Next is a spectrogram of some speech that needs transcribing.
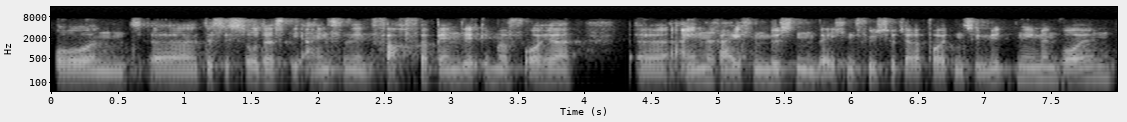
Und äh, das ist so, dass die einzelnen Fachverbände immer vorher äh, einreichen müssen, welchen Physiotherapeuten sie mitnehmen wollen.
